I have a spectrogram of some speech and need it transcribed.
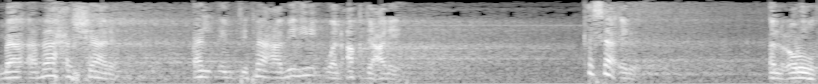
ما أباح الشارع الانتفاع به والعقد عليه. كسائر العروض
